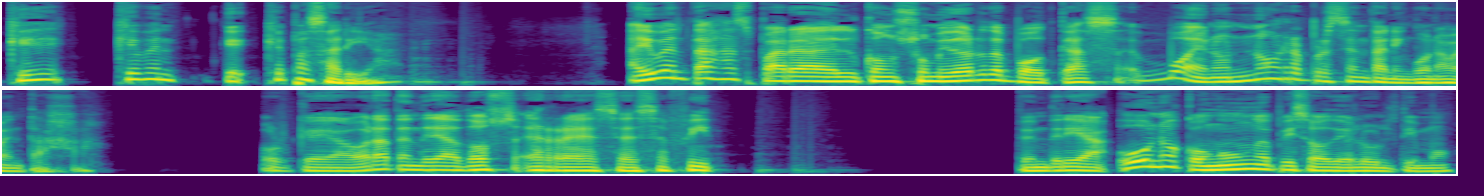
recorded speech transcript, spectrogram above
¿Qué, qué, ¿qué, pasaría? ¿Hay ventajas para el consumidor de podcast? Bueno, no representa ninguna ventaja. Porque ahora tendría dos RSS feed. Tendría uno con un episodio, el último,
